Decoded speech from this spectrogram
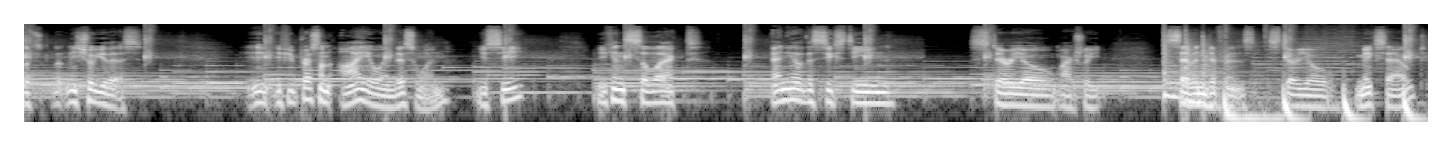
let's let me show you this. If you press on IO in this one, you see, you can select any of the 16 stereo, actually seven different stereo mix out,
